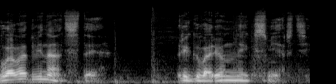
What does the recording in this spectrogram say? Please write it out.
Глава 12. Приговоренные к смерти.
